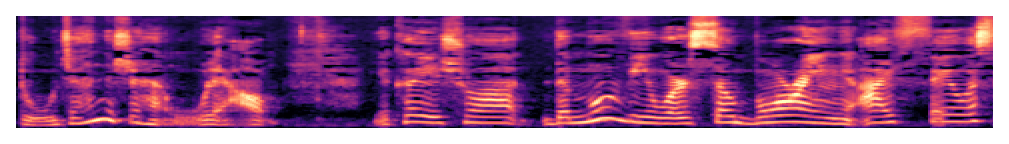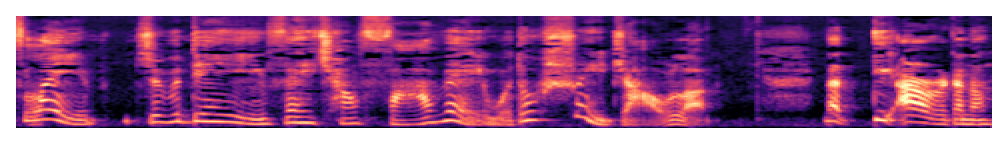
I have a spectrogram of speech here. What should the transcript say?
读，真的是很无聊。也可以说 The movie was so boring, I fell asleep。这部电影非常乏味，我都睡着了。 那第二个呢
